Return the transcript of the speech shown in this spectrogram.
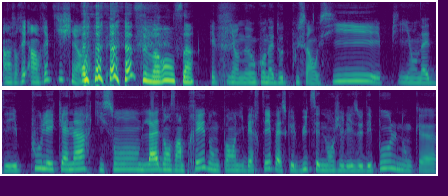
un vrai, un vrai petit chien. hein. C'est marrant ça. Et puis on a, donc on a d'autres poussins aussi. Et puis on a des poules et canards qui sont là dans un pré, donc pas en liberté, parce que le but c'est de manger les œufs des poules. Donc euh,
